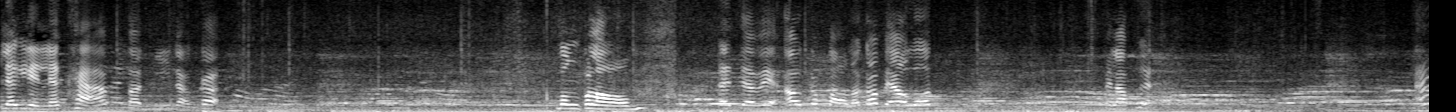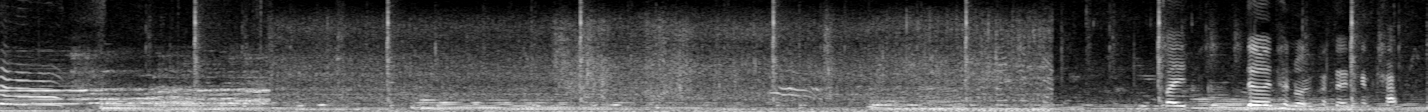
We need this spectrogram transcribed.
เลิกเรียนแล้วครับ ตอนนี้เราก็ มงปลอม แต่จะไปเอากระเป๋าแล้วก็ไปเอารถ ไปรับเพื่อนไปเดินถนนคนเดินกันครับ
